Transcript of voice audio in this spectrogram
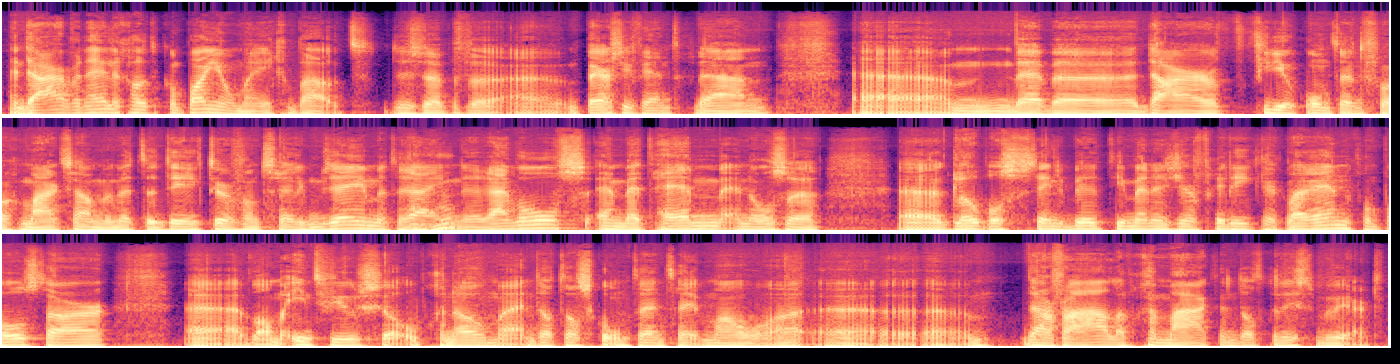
En daar hebben we een hele grote campagne omheen gebouwd. Dus we hebben uh, een pers-event gedaan. Um, we hebben daar videocontent voor gemaakt samen met de directeur van het Stedelijk Museum, met Rijn, Mhm. Rijn Wolfs. En met hem en onze Global Sustainability Manager Frederica Claren van Polestar. We hebben allemaal interviews opgenomen en dat als content helemaal daar verhalen gemaakt en dat gedistribueerd.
